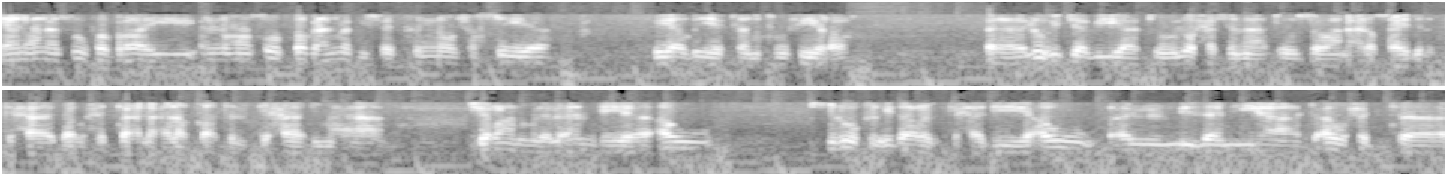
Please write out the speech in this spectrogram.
يعني أنا أشوف برأيي انه منصور طبعا ما في شك أنه شخصية رياضية كانت مثيرة. آه له إيجابياته وله حسناته سواء على صعيد الاتحاد أو حتى على علاقات الاتحاد مع جيرانه من الأندية أو سلوك الإدارة الاتحادية أو الميزانيات أو حتى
